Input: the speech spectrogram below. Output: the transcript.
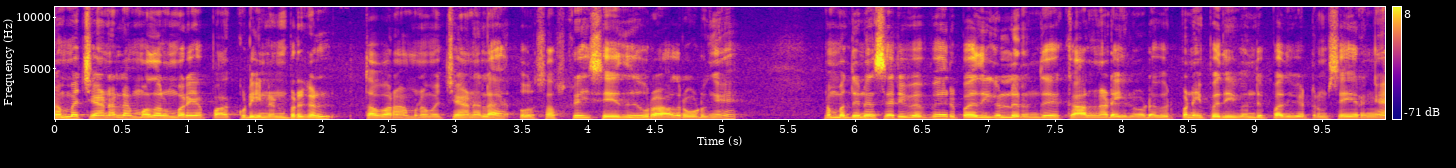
நம்ம சேனலை முதல் முறையாக பார்க்கக்கூடிய நண்பர்கள் தவறாமல் நம்ம சேனலை ஒரு சப்ஸ்கிரைப் செய்து ஒரு ஆதரவு கொடுங்க. நம்ம தினசரி வெவ்வேறு பதிவுகளில் இருந்து கால்நடைகளோட விற்பனை பதிவு வந்து பதிவேற்றம் செய்கிறேங்க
